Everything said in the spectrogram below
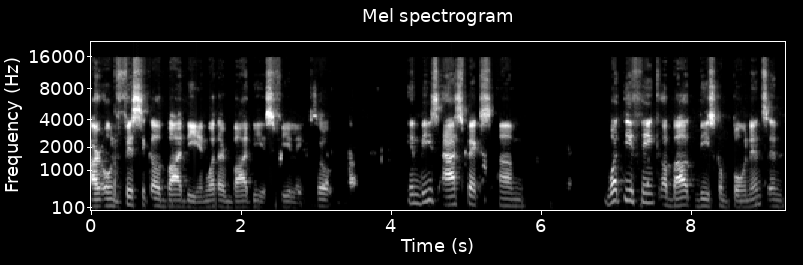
our own physical body, and what our body is feeling. So, in these aspects, um, what do you think about these components? And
